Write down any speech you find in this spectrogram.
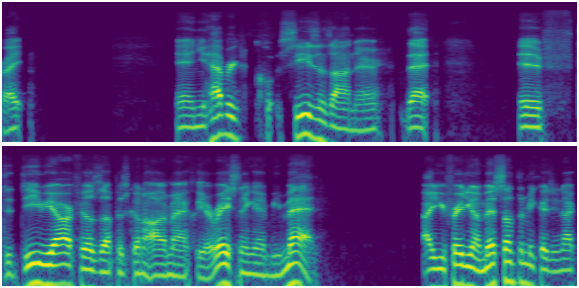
right? And you have rec- seasons on there that if the DVR fills up, it's going to automatically erase, and you're going to be mad. Are you afraid you're going to miss something because you're not?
